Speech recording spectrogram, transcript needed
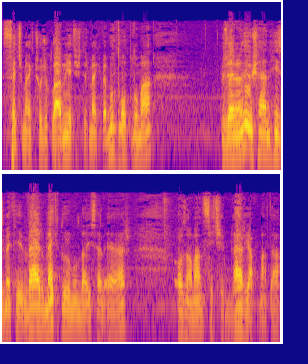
seçmek, çocuklarını yetiştirmek ve bu topluma üzerine düşen hizmeti vermek durumundaysan eğer o zaman seçimler yapmada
